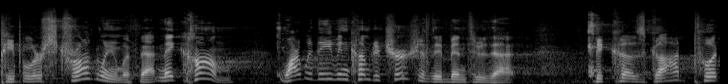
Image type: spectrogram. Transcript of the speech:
people are struggling with that, and they come. Why would they even come to church if they've been through that? Because God put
